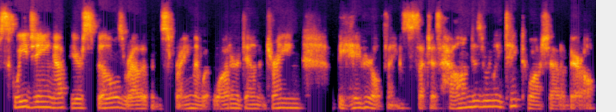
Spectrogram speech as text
squeegeeing up your spills rather than spraying them with water down a drain, behavioral things such as how long does it really take to wash out a barrel?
